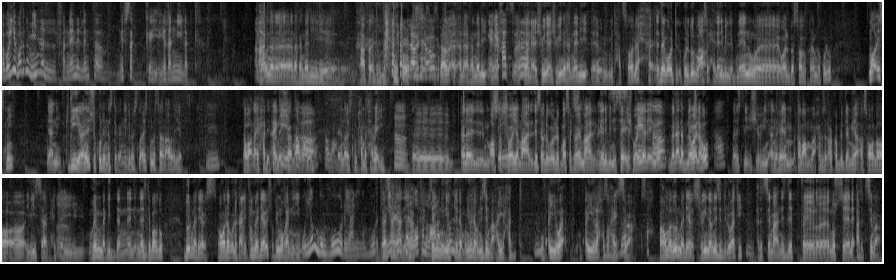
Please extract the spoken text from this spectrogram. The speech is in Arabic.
طب قول لي برضو مين الفنان اللي انت نفسك يغني لك؟ إحنا قلنا أنا أنا غنى لي انت عارفة انت. لا مش أنا غنى لي يعني حاسة. يعني 2020 غنى لي آه، مدحت صالح. آه، زي ما قلت كل دول وعاصر حلاني من لبنان ووائل جسار والكلام ده كله. ناقصني يعني كتير. أنا نفسي كل الناس تغني لي بس ناقصني مثلا عمرو دياب طبعا أي حد يتمنى يشتغل مع عمرو طبعاً. آه، ناقصني محمد حماقي مم. آه، أنا شيرين. شوية مع لسه بقول لك مقصر شوية مع. الجانب النسائي الستات، شوية آه. لأن بدأنا بنوال أهو آه ناقص لي شيرين أنغام طبعا مع حفظ الألقاب للجميع أصالة آه، إليسا الحتة دي مهمة جدا لأن الناس دي برضه دول مدارس هو ده بقول لك عليه في مدارس وفي مغنيين واليوم جمهور يعني جمهور كبير يعني جدا الوطن زي العربي منير كله. كده منير لو نزل مع أي حد وفي أي وقت وفي أي لحظة هيتسمع. صح. فهم دول مدارس. شيرين لو نزلت دلوقتي هتتسمع. نزلت في نص يناير هتتسمع.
